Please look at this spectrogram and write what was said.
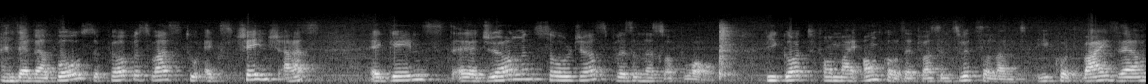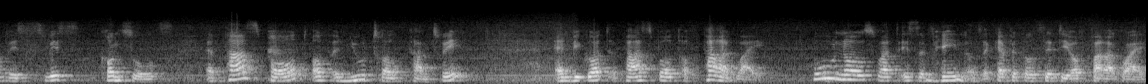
And they were both, the purpose was to exchange us against uh, German soldiers, prisoners of war. We got from my uncle that was in Switzerland, he could buy there with Swiss consuls a passport of a neutral country, and we got a passport of Paraguay. Who knows what is the main of the capital city of Paraguay?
